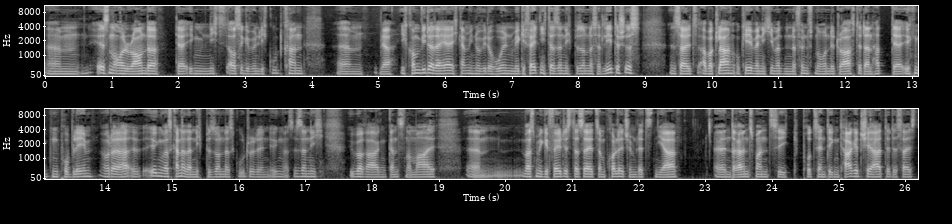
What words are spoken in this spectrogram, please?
Ähm, er ist ein Allrounder, der irgendwie nichts außergewöhnlich gut kann. Ähm, ja, ich komme wieder daher, ich kann mich nur wiederholen. Mir gefällt nicht, dass er nicht besonders athletisch ist. Ist halt, aber klar, okay, wenn ich jemanden in der fünften Runde drafte, dann hat der irgendein Problem oder ha- irgendwas kann er dann nicht besonders gut oder in irgendwas ist er nicht überragend, ganz normal. Ähm, was mir gefällt, ist, dass er jetzt am College im letzten Jahr äh, einen 23-prozentigen Target Share hatte. Das heißt,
